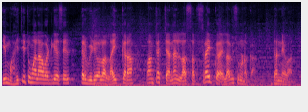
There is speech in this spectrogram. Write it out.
ही माहिती तुम्हाला आवडली असेल तर व्हिडिओला लाईक करा व आमच्या चॅनलला सबस्क्राईब करायला विसरू नका. धन्यवाद.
